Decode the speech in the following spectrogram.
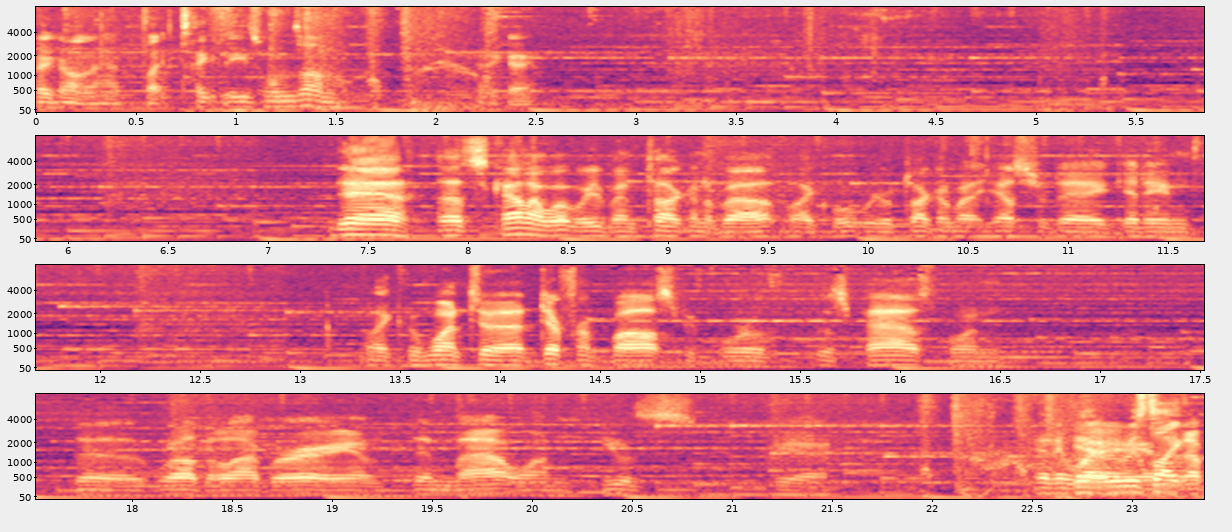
I had to like take these ones on. There we go. Yeah, that's kind of what we've been talking about, like what we were talking about yesterday, getting like we went to a different boss before this past one. The well, the librarian. Then that one, he was, yeah. Anyway, it was like- up,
